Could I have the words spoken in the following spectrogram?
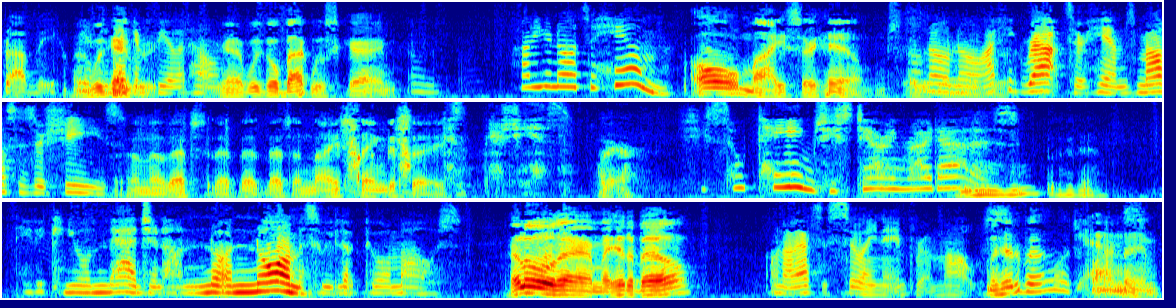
probably. We Uh, we to make him feel at home. Yeah, if we go back, we'll scare him. How do you know it's a him? All mice are hymns. Oh, no, no. I think rats are hims, mouses are she's. Oh, no, that's that, that that's a nice thing to say. Listen, there she is. Where? She's so tame. She's staring right at us. Mhm, Look at that. David, can you imagine how no- enormous we look to a mouse? Hello there, Mehitabel. Oh, now that's a silly name for a mouse. Mehitabel? That's a fine name.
